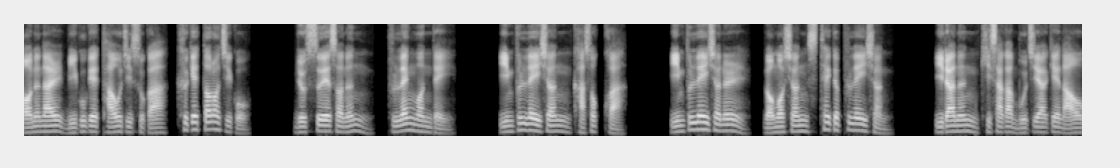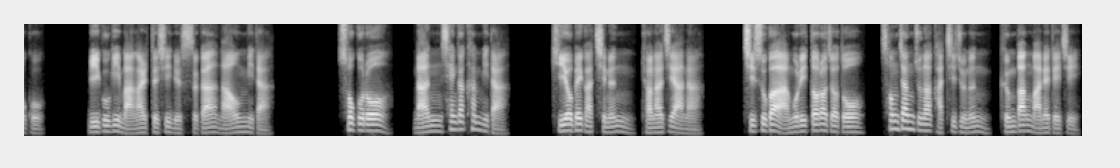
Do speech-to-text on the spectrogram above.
어느 날 미국의 다우지수가 크게 떨어지고 뉴스에서는 블랙 먼데이, 인플레이션 가속화, 인플레이션을 넘어선 스태그플레이션 이라는 기사가 무지하게 나오고 미국이 망할 듯이 뉴스가 나옵니다. 속으로 난 생각합니다. 기업의 가치는 변하지 않아. 지수가 아무리 떨어져도 성장주나 가치주는 금방 만회되지.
